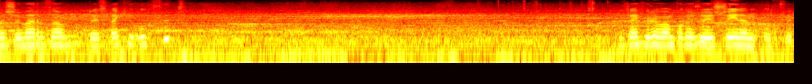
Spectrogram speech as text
Proszę bardzo, to jest taki uchwyt. Za chwilę Wam pokażę jeszcze jeden uchwyt.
